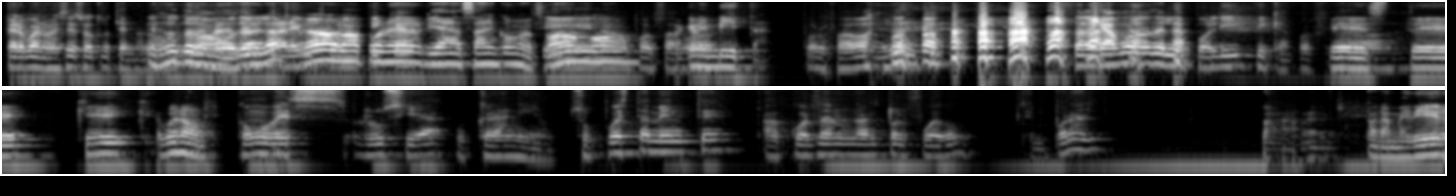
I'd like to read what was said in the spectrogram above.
Pero bueno, ese es otro tema. Es no- otro no tema. No, no, poner, ya saben cómo me Sí, pongo. no, por ¿Para qué me favor. invitan? Por favor. Salgámonos de la política, por favor. Este, que, que- bueno, ¿Cómo ves Rusia, Ucrania? Supuestamente acuerdan un alto al fuego temporal. para, para medir,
